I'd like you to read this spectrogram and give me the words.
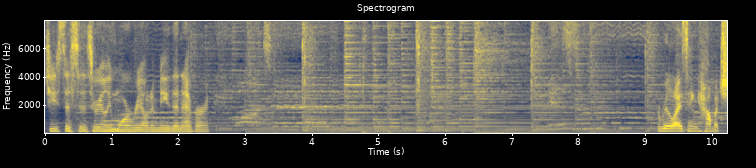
Jesus is really more real to me than ever. Realizing how much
